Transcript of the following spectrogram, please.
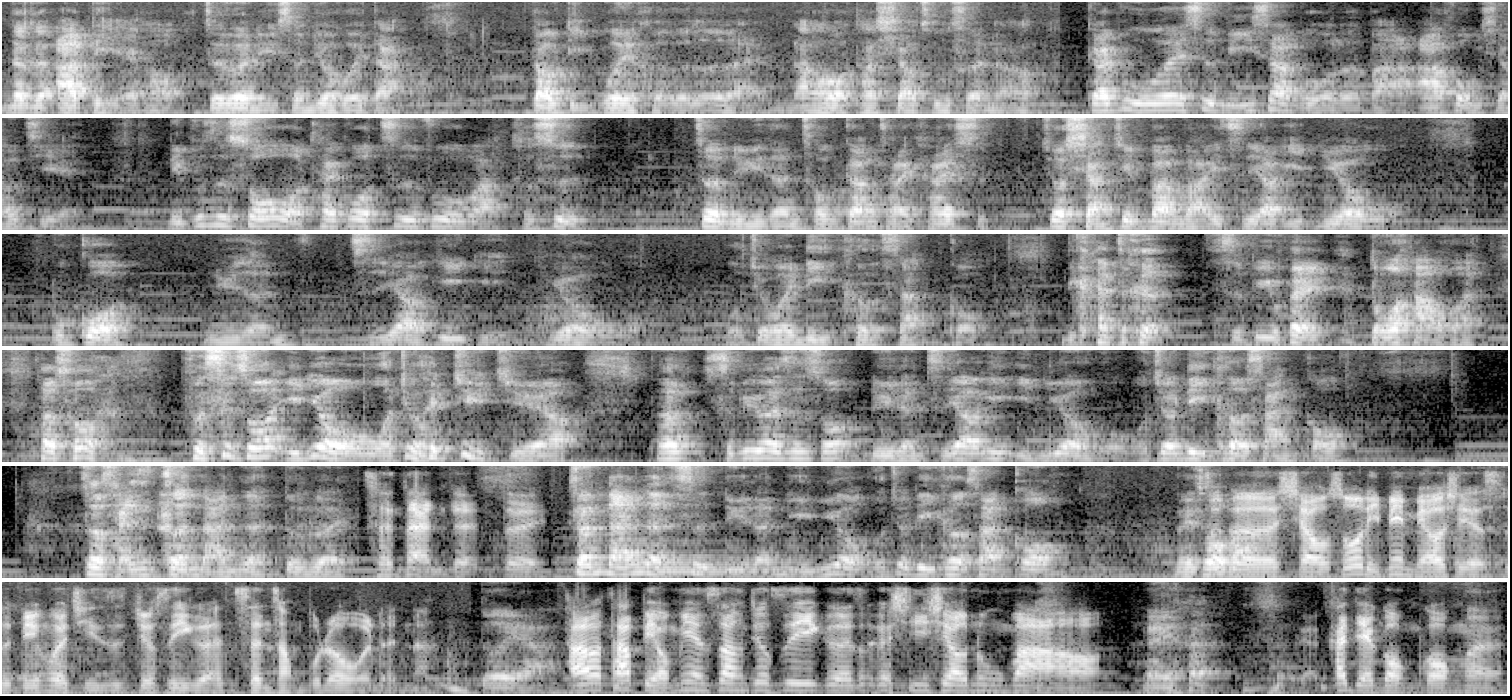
那个阿蝶哈，这位女生就回答：“到底为何而来？”然后她笑出声了：“该不会是迷上我了吧，阿凤小姐？你不是说我太过自负吗？可是这女人从刚才开始就想尽办法，一直要引诱我。不过女人只要一引诱我，我就会立刻上钩。你看这个史必会多好玩。他说不是说引诱我，我就会拒绝啊。他史必会是说，女人只要一引诱我，我就立刻上钩。”这才是真男人，对不对？真男人，对，真男人是女人引诱，我就立刻上钩，没错这个小说里面描写的石兵卫其实就是一个很深藏不露的人呐。对呀，他他表面上就是一个这个嬉笑怒骂哈，看起来公公啊，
